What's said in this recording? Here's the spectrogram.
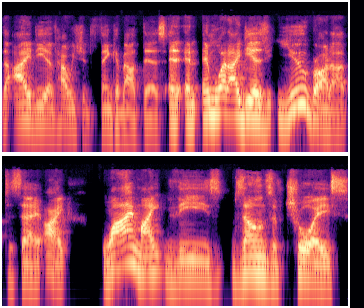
the idea of how we should think about this and, and, and what ideas you brought up to say, all right, why might these zones of choice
